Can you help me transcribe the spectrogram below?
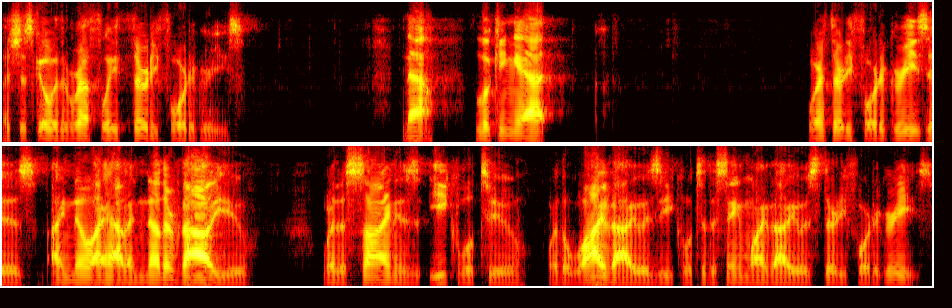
let's just go with roughly 34 degrees. Now, looking at where 34 degrees is, I know I have another value where the sine is equal to, or the y value is equal to the same y value as 34 degrees.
